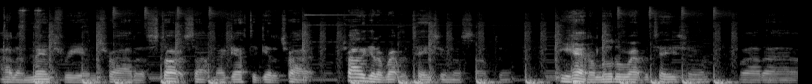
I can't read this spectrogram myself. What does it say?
elementary and try to start something. I guess to get a try, try to get a reputation or something he had a little reputation. but uh,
